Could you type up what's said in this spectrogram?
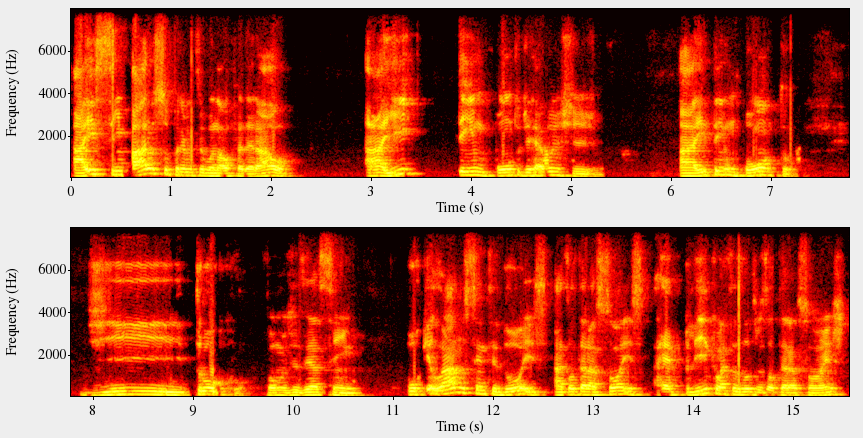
aí sim, para o Supremo Tribunal Federal, aí tem um ponto de revanchismo. Aí tem um ponto de troco, vamos dizer assim. Porque lá no 102, as alterações replicam essas outras alterações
